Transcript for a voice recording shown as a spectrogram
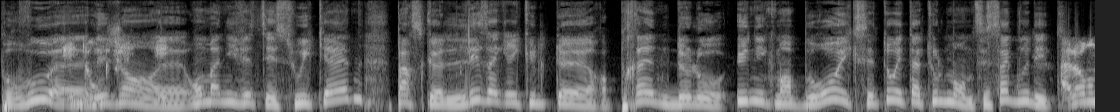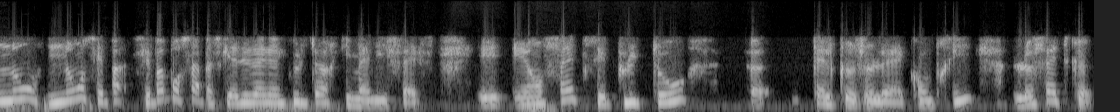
Pour vous, euh, les gens euh, ont manifesté ce week-end parce que les agriculteurs prennent de l'eau uniquement pour eux et que cette eau est à tout le monde. C'est ça que vous dites? Alors non, non, c'est pas, c'est pas pour ça parce qu'il y a des agriculteurs qui manifestent. Et, en fait, c'est plutôt tel que je l'ai compris, le fait que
